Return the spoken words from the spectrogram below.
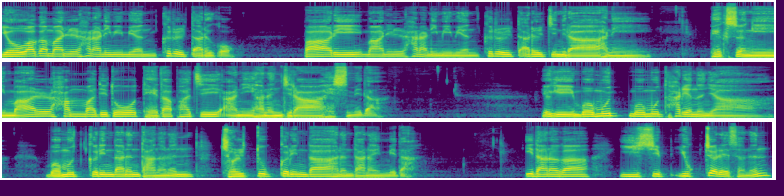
여호와가 만일 하나님이면 그를 따르고 바알이 만일 하나님이면 그를 따를지니라 하니 백성이 말 한마디도 대답하지 아니하는지라 했습니다. 여기 머뭇머뭇하려느냐 머뭇거린다는 단어는 절뚝거린다 하는 단어입니다. 이 단어가 26절에서는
